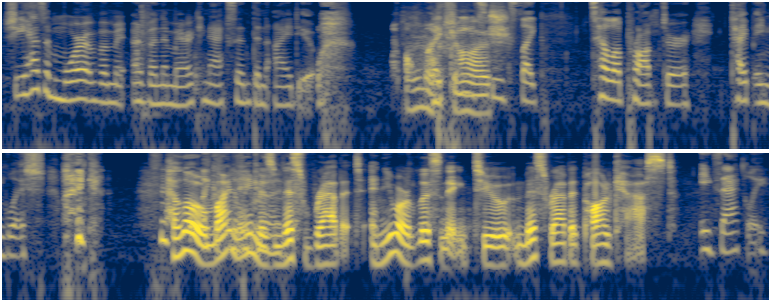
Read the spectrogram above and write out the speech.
she has a more of a of an American accent than I do. Oh my like she speaks like teleprompter type English. Like Hello, like, my really name is. Miss Rabbit, and you are listening to Miss Rabbit Podcast. exactly.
